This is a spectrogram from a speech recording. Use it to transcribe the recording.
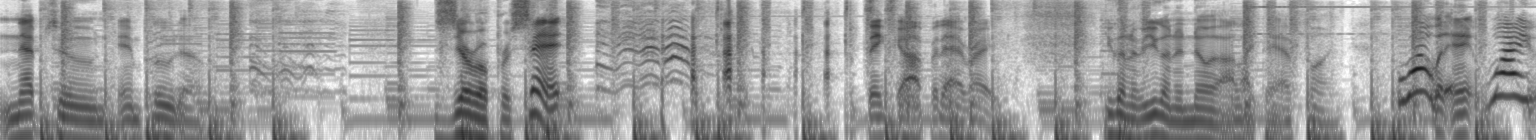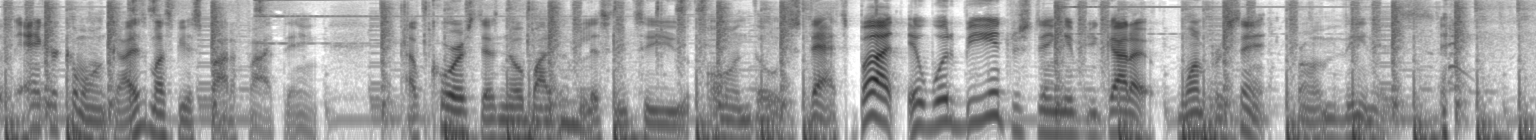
Neptune, and Pluto. Zero percent. Thank God for that, right? You're gonna you're gonna know I like to have fun. But why would why Anchor? Come on, guys, this must be a Spotify thing. Of course, there's nobody listening to you on those stats, but it would be interesting if you got a one percent from Venus.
